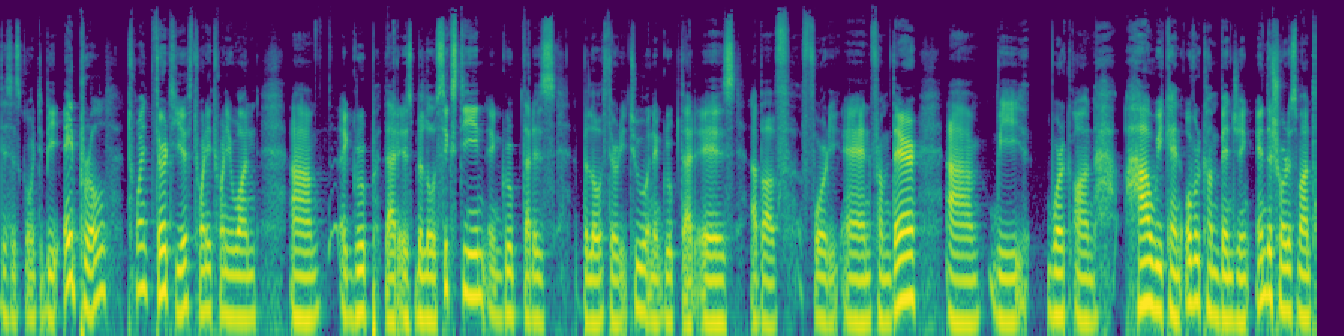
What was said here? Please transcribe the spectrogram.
this is going to be april 20, 30th 2021 um, a group that is below 16 a group that is below 32 and a group that is above 40 and from there um, we work on how we can overcome binging in the shortest amount,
